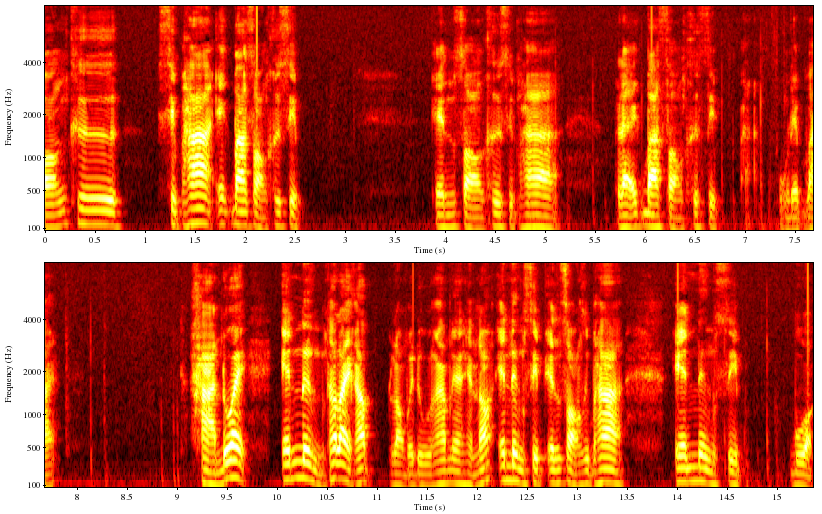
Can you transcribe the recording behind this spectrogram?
2คือ15 x bar 2คือ10 n 2คือ15และ x bar 2คือ10อะวงเล็บไว้ หารด้วย n 1เท่าไหร่ครับ ลองไปดูครับเนี่ยเห็นเนาะ n 1 10 n 2 15 n 1 10บบวก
